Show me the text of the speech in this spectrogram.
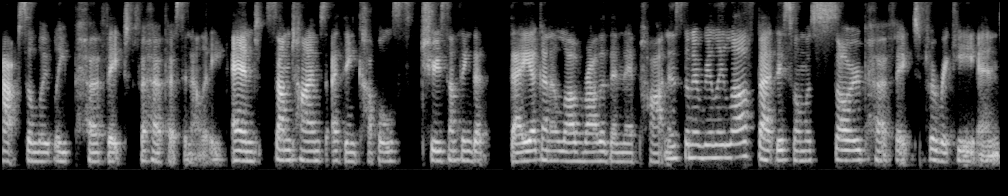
absolutely perfect for her personality. And sometimes I think couples choose something that they are going to love rather than their partner's going to really love. But this one was so perfect for Ricky and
